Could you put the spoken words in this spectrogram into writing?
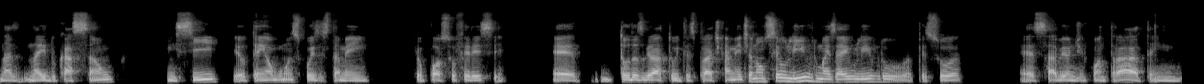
na, na, educação em si. Eu tenho algumas coisas também que eu posso oferecer. É, todas gratuitas praticamente, a não ser o livro, mas aí o livro a pessoa é, sabe onde encontrar, tem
